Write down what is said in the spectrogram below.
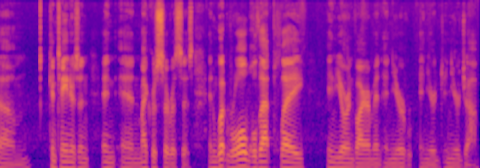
um, containers and, and, and microservices? And what role will that play in your environment and your, in your, in your job?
